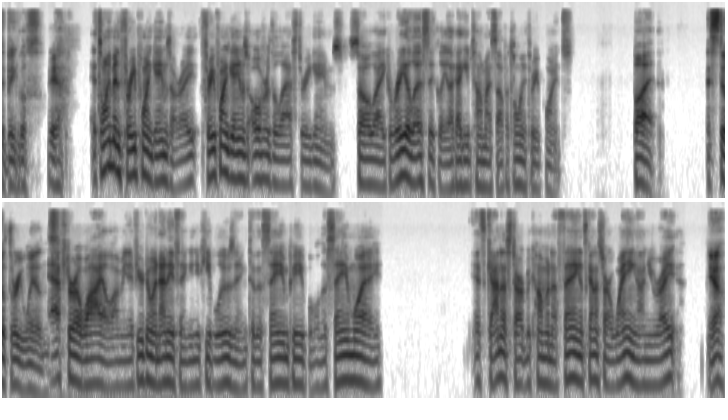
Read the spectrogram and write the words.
the Bengals. Yeah. It's only been three point games, all right. Three point games over the last three games. So, like, realistically, like I keep telling myself, it's only three points. But it's still three wins. After a while, I mean, if you're doing anything and you keep losing to the same people the same way, it's gonna start becoming a thing. It's gonna start weighing on you, right? Yeah.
